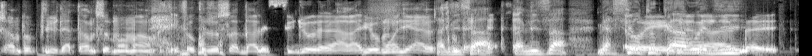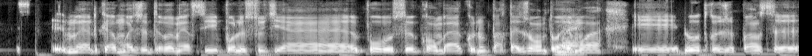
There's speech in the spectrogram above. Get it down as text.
J'en peux plus d'attendre ce moment. Il faut que je sois dans les studios de la radio mondiale. T'as vu ça? T'as vu ça? Merci en Oui, tout cas, Wadi. en tout cas, moi, je te remercie pour le soutien, euh, pour ce combat que nous partageons, toi Ouais. et moi, et d'autres, je pense euh,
